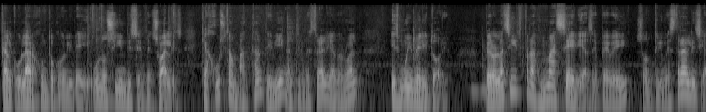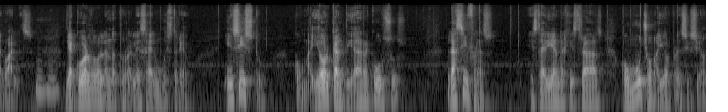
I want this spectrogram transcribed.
calcular junto con el INEI unos índices mensuales que ajustan bastante bien al trimestral y al anual es muy meritorio. Pero las cifras más serias de PBI son trimestrales y anuales, de acuerdo a la naturaleza del muestreo. Insisto, con mayor cantidad de recursos, las cifras estarían registradas con mucho mayor precisión,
